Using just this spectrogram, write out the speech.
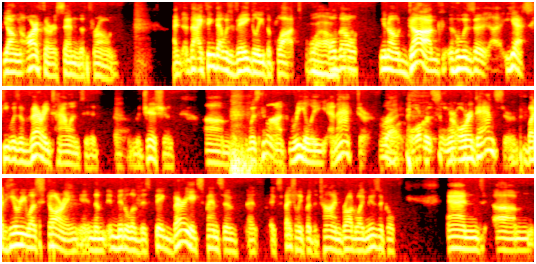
young Arthur, ascend the throne. I, I think that was vaguely the plot. Wow. Although, you know, Doug, who was a, yes, he was a very talented uh, magician, um, was not really an actor or- Right. or, a singer or a dancer. But here he was starring in the in middle of this big, very expensive, uh, especially for the time, Broadway musical. And um,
